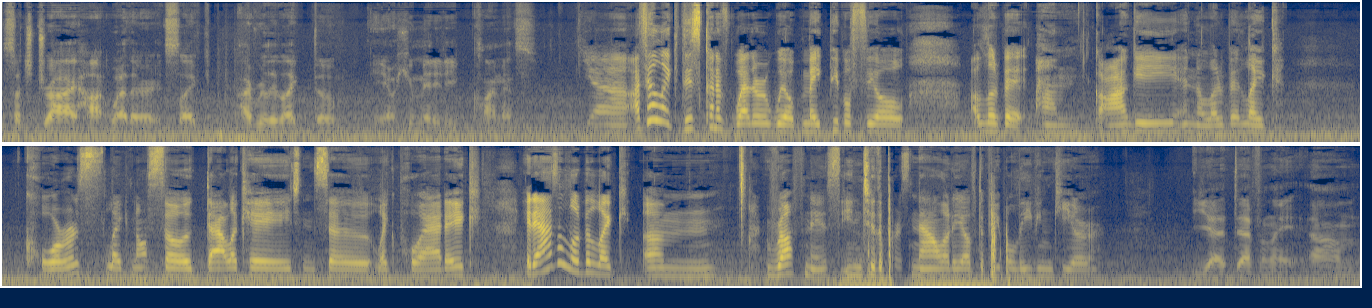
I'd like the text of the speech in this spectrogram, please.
such dry hot weather. It's like I really like the you know humidity climates. Yeah, I feel like this kind of weather will make people feel a little bit um, goggy and a little bit like coarse, like not so delicate and so like poetic. It adds a little bit like um, roughness into the personality of the people living here. Yeah, definitely. Um,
